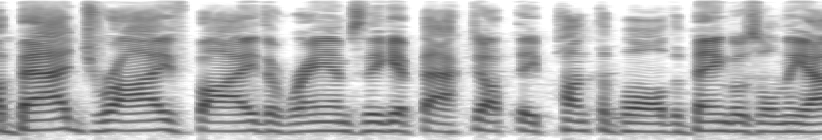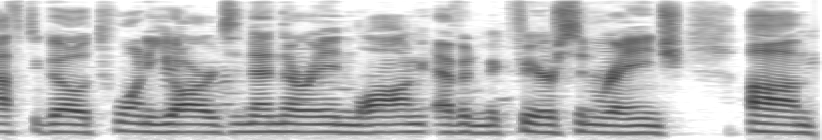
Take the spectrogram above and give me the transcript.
a bad drive by the Rams. They get backed up. They punt the ball. The Bengals only have to go 20 yards, and then they're in long Evan McPherson range, um,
